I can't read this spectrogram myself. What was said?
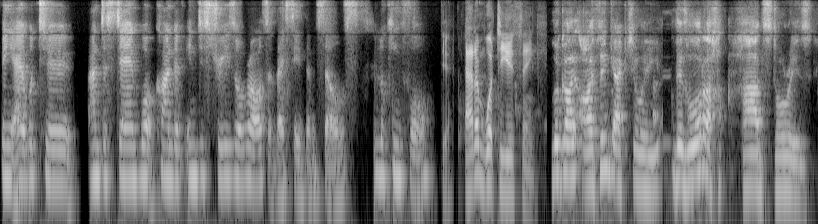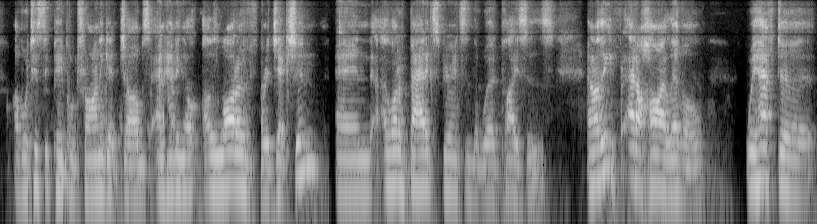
being able to understand what kind of industries or roles that they see themselves looking for. Yeah. Adam, what do you think? Look, I, I think actually there's a lot of hard stories of autistic people trying to get jobs and having a, a lot of rejection and a lot of bad experiences in the workplaces. And I think at a high level, we have to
